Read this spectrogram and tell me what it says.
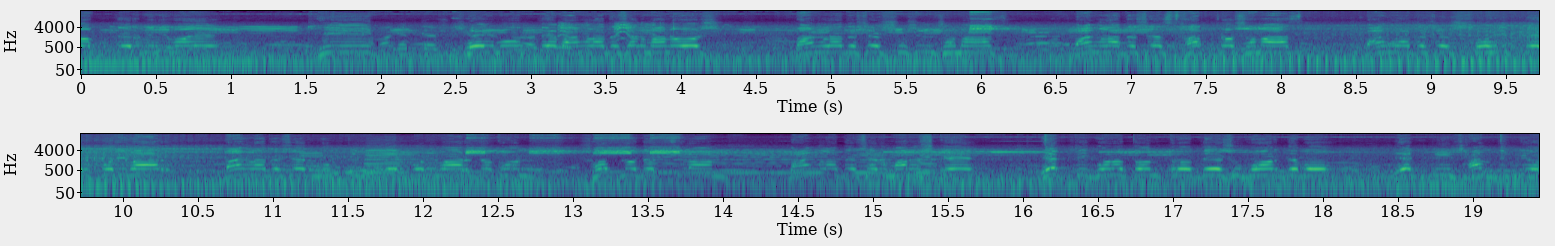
রক্তের বিনিময়ে। ঠিক সেই মুহূর্তে বাংলাদেশের মানুষ, বাংলাদেশের সুশীল সমাজ, বাংলাদেশের ছাত্র সমাজ, বাংলাদেশের শহীদদের পরিবার, বাংলাদেশের মুক্তিযুদ্ধের পরিবার যখন স্বপ্ন দেখছিলাম, বাংলাদেশের মানুষকে একটি গণতন্ত্র দেশ উপহার দেব, একটি শান্তিপ্রিয়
